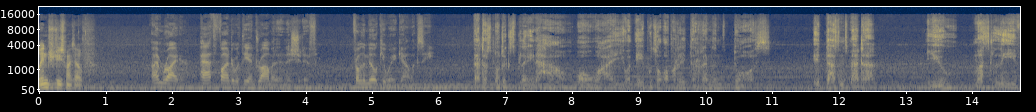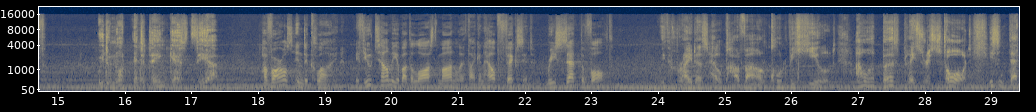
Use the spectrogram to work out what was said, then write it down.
Will introduce myself. I'm Ryder, Pathfinder with the Andromeda Initiative. from the Milky Way galaxy. That does not explain how or why you are able to operate the remnant doors. It doesn't matter. You must leave. We do not entertain guests here. Havarl's in decline. If you tell me about the lost monolith, I can help fix it. Reset the vault. With Ryder's help, Havarl could be healed. Our birthplace restored. Isn't that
